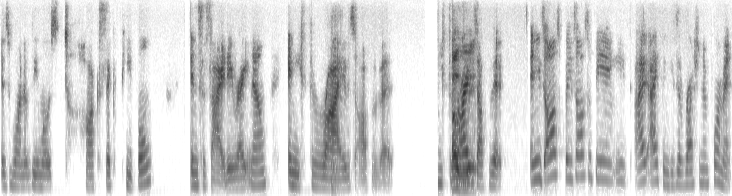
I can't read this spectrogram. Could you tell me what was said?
is one of the most toxic people in society right now and he thrives off of it. He Oh, yeah. thrives off of it. And he's also but he's also being he, I I think he's a Russian informant.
